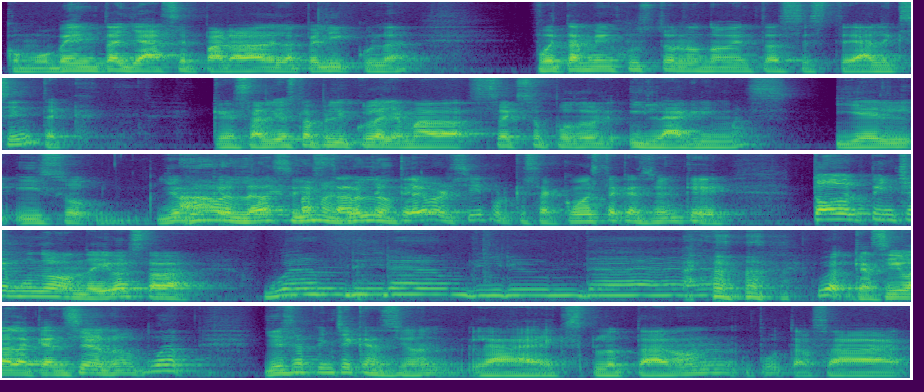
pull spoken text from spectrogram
como venta ya separada de la película, fue también justo en los noventas este, Alex Sintek, que salió esta película llamada Sexo, Pudor y Lágrimas. Y él hizo. Yo Ah, creo que ¿verdad? fue Sí, bastante clever, sí, porque sacó esta canción que todo el pinche mundo donde iba estaba. Que así iba la canción, ¿no? Y esa pinche canción la explotaron, puta, o sea,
